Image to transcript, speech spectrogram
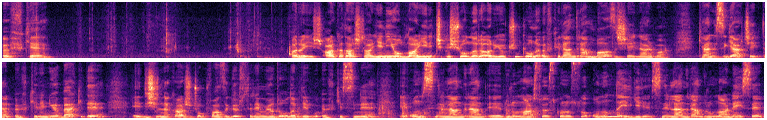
Öfke. Arayış. Arkadaşlar yeni yollar, yeni çıkış yolları arıyor. Çünkü onu öfkelendiren bazı şeyler var. Kendisi gerçekten öfkeleniyor. Belki de e, dişiline karşı çok fazla gösteremiyor da olabilir bu öfkesini. E, onu sinirlendiren e, durumlar söz konusu. Onunla ilgili sinirlendiren durumlar neyse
